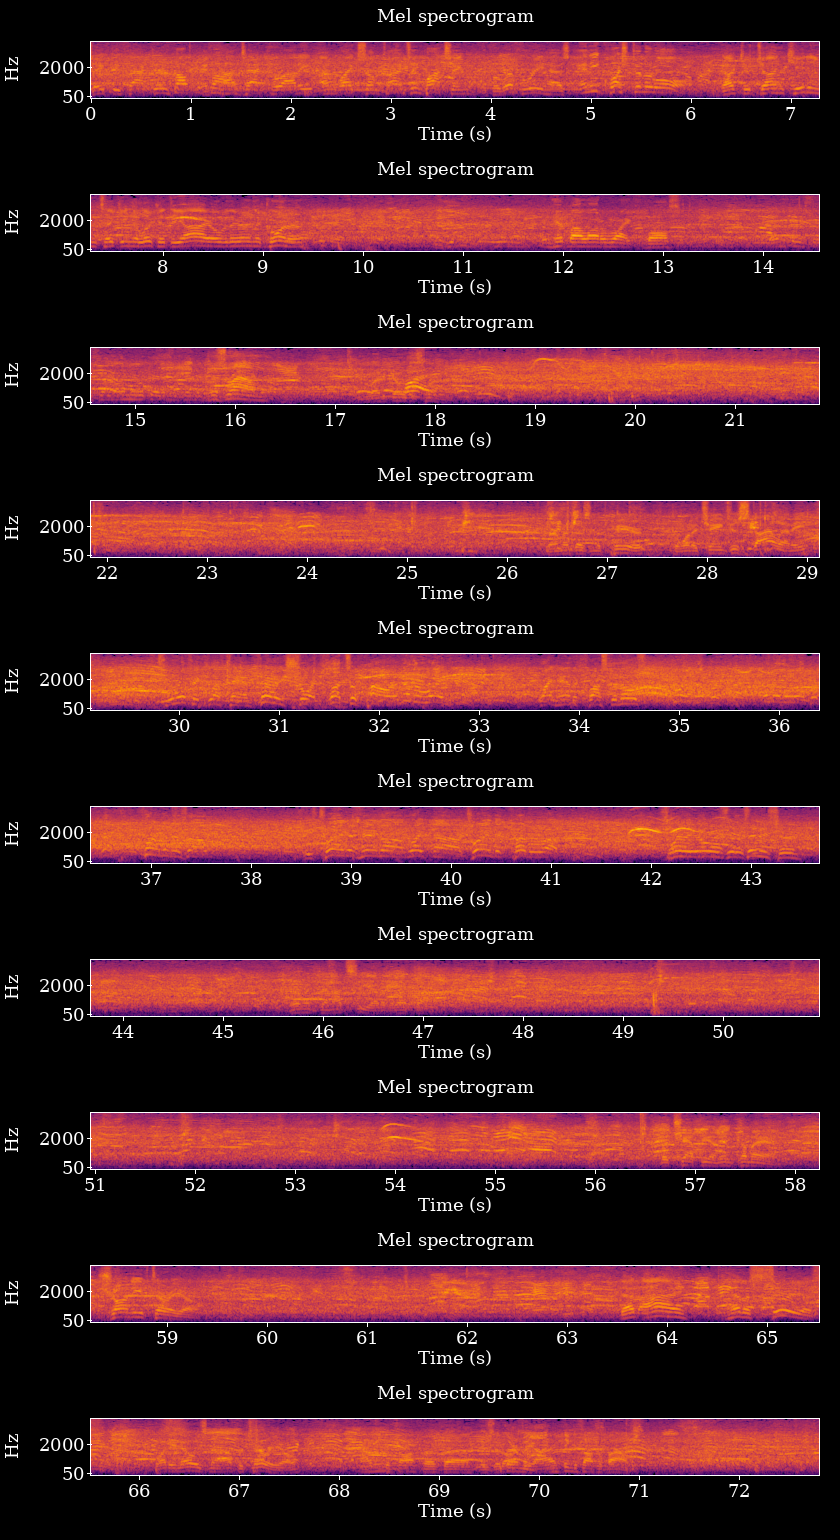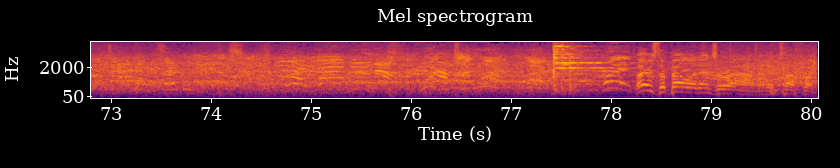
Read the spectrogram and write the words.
Safety factor in contact karate, unlike sometimes in boxing, if a referee has any question at all. Dr. John Keating taking a look at the eye over there in the corner. Been hit by a lot of rights, boss. This round. Let it go this round. Thurman doesn't appear to want to change his style any. Terrific left hand, very short, lots of power. Another right hand. Right hand across the nose. Another uppercut. Thurman is out. He's trying to hang on right now, trying to cover up. Theriault is a finisher. Thurman cannot see out of the left eye. The champion in command, Jean-Yves Theriault. That eye have a serious. Bloody nose now for Theriault. I think it's off of uh, Is it off Thurman. the eye? I think it's off of Bob's. There's the bell that ends around and a tough one.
